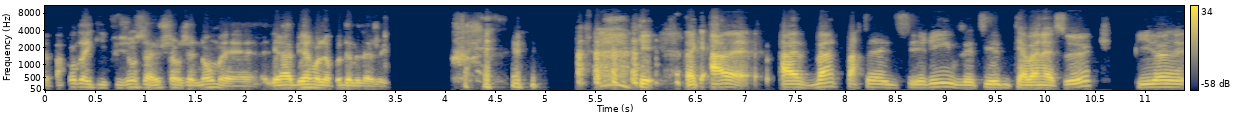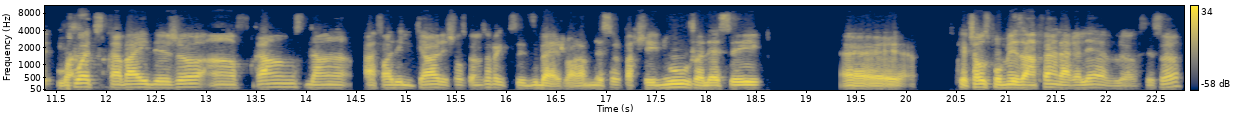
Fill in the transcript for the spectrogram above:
mais par contre, avec les fusions, ça a juste changé de nom, mais les rabières, on l'a pas déménagé. OK. À- avant de partir à la distillerie, vous étiez une cabane à sucre. Puis là, Ouais. toi, tu travailles déjà en France dans, à faire des liqueurs, des choses comme ça. Fait que tu t'es dit, ben, je vais ramener ça par chez nous, je vais laisser euh, quelque chose pour mes enfants à la relève, là. C'est ça?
